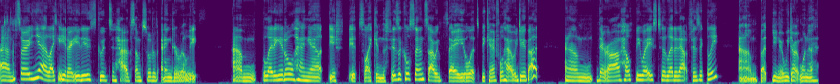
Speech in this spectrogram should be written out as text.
Um, so yeah, like you know, it is good to have some sort of anger release. Um, letting it all hang out. If it's like in the physical sense, I would say let's be careful how we do that. Um, there are healthy ways to let it out physically, um, but you know, we don't want to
